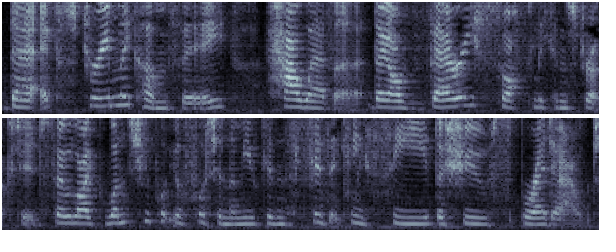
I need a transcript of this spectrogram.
They're extremely comfy. However, they are very softly constructed. So, like, once you put your foot in them, you can physically see the shoe spread out,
